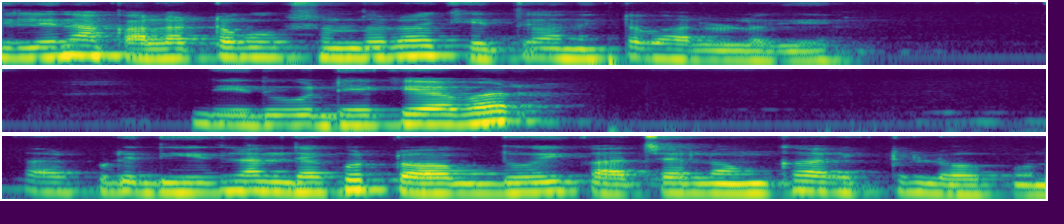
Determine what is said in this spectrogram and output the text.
দিলে না কালারটা খুব সুন্দর হয়, খেতে অনেকটা ভালো লাগে। দিয়ে দেবো ঢেকে আবার। তারপরে দিয়ে দিলাম দেখো টক দই, কাঁচা লঙ্কা আর একটু লবণ।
